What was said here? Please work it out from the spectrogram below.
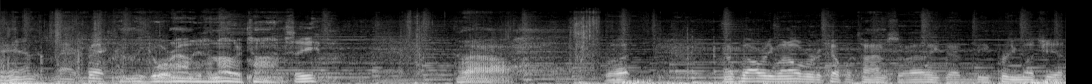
And as a matter of fact, let me go around it another time, see? Wow. But I've already went over it a couple times, so I think that'd be pretty much it.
